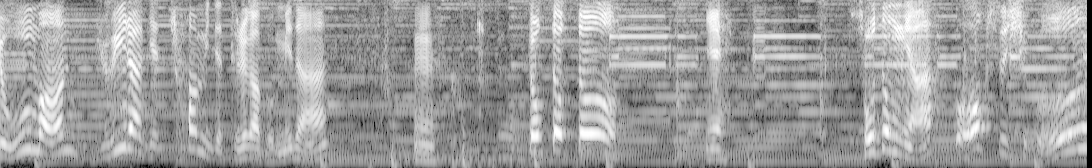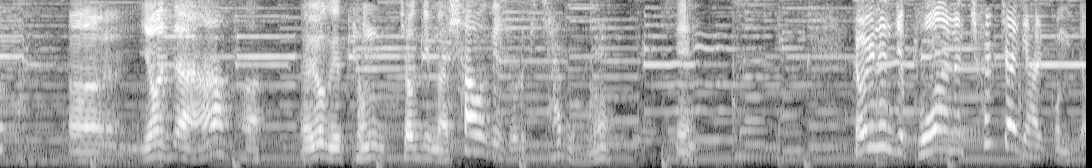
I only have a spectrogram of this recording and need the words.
우먼 유일하게 처음 이제 들어가 봅니다. 예. 똑똑똑. 예. 소독약 꼭 쓰시고, 어, 여자, 어, 여기 병, 저기 막 샤워기 저렇게 잘 있네. 예. 여기는 이제 보안은 철저하게 할 겁니다.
